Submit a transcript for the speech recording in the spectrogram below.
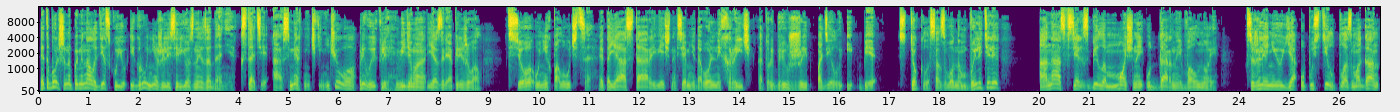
Это больше напоминало детскую игру, нежели серьезное задание. Кстати, а смертнички ничего, привыкли. Видимо, я зря переживал. Все у них получится. Это я, старый, вечно всем недовольный хрыч, который брюзжит по делу и бе... Стекла со звоном вылетели, а нас всех сбило мощной ударной волной. К сожалению, я упустил плазмоган,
